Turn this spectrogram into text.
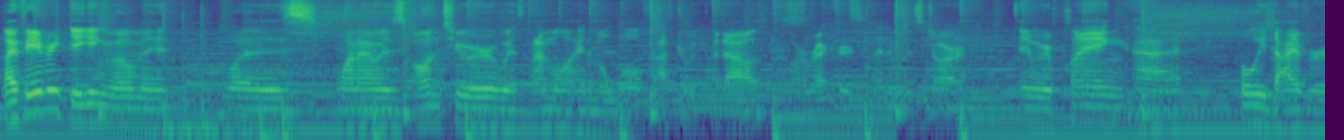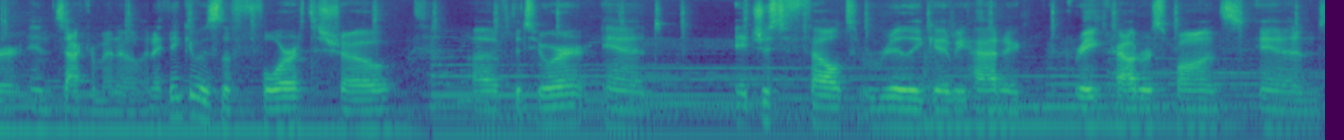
My favorite gigging moment was when I was on tour with I'm a Lion, Wolf after we put out our record and then it was dark. And we were playing at Holy Diver in Sacramento. And I think it was the fourth show of the tour and it just felt really good. We had a great crowd response and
